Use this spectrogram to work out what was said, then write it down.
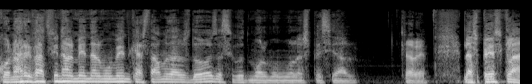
quan ha arribat finalment el moment que estàvem els dos ha sigut molt, molt, molt especial Que bé. Després, clar,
